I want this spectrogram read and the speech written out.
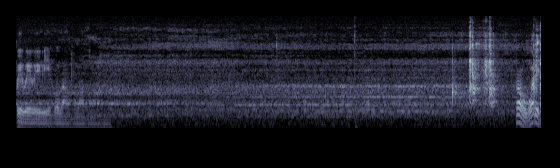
Wait, wait, wait, wait. Hold on, hold on, hold on. Bro, oh, what is...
